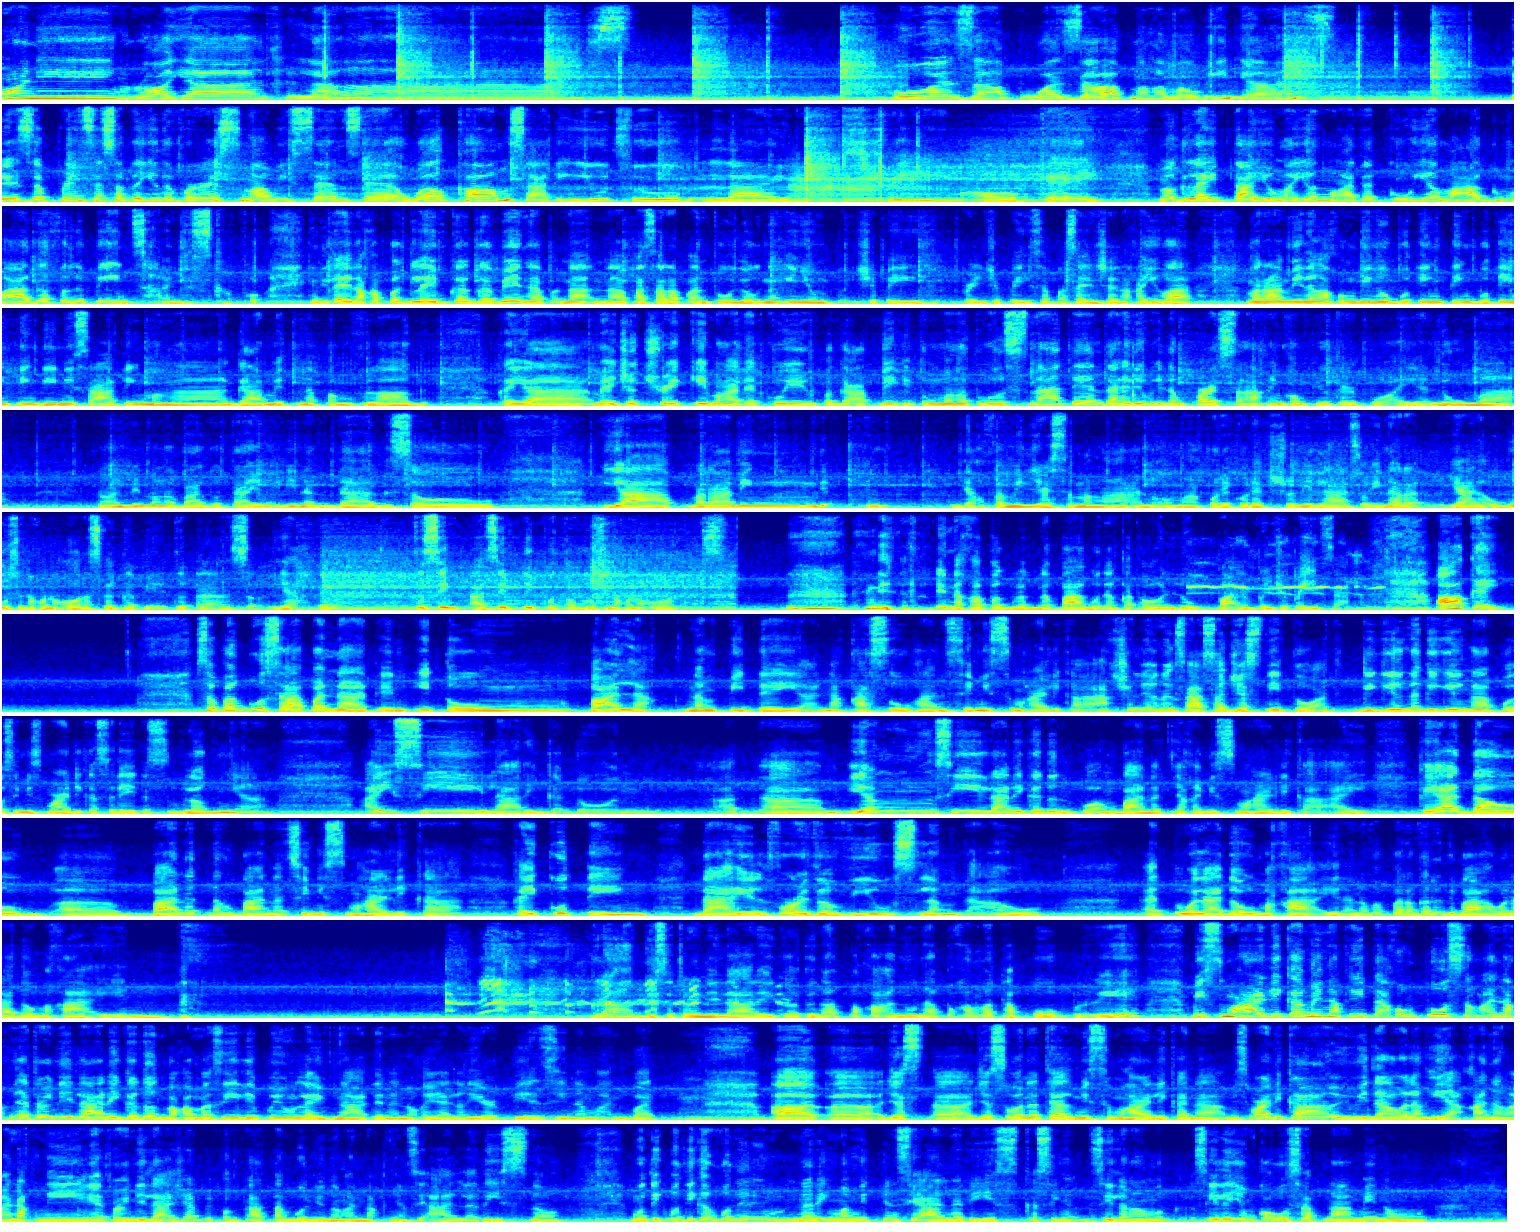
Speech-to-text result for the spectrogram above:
Morning, Royal Class! What's up, what's up, mga Mawinians? This is the Princess of the Universe, Maui Sensei. Welcome sa ating YouTube live stream. Okay. Mag-live tayo ngayon mga tatkuya, maagang maaga Philippine time. Diyos ko po. Hindi tayo nakapag-live kagabi, na, na, napasarap ang tulog ng inyong Principe, Principe sa pasensya na kayo ha. Marami lang akong binubuting-ting-buting-ting din sa ating mga gamit na pang vlog. Kaya medyo tricky mga tatkuya yung pag-update itong mga tools natin dahil yung ilang parts ng aking computer po ay luma. Noon may mga bago tayong idinagdag. So, yeah, maraming hindi, ako familiar sa mga ano, mga core connection nila. So, inara, yeah, naubusan ako ng oras kagabi. Uh, so, yeah, ganun. To sim, uh, simply put, naubusan ako ng oras. hindi na tayo nakapag-vlog na pagod ang katawan lupa ng Pagpapaysa. Okay. So pag-usapan natin itong balak ng PIDEA na kasuhan si Miss Maharlika. Actually, ang nagsasuggest nito at gigil na gigil nga po si Miss Maharlika sa latest vlog niya ay si Larry Gadon. At um, yung si Larry Gadon po, ang banat niya kay Miss Maharlika ay kaya daw uh, banat ng banat si Miss Maharlika kay Kuting dahil for the views lang daw. At wala daw makain. Ano ba parang ganun, 'di ba? Wala daw makain. Grabe sa Attorney Larry Gado. Napaka ano, napaka mata pobre. Miss Maharly kami nakita akong post ng anak ni Attorney Larry Gado. Baka masilip po yung live natin. Ano kaya lang you're busy naman. But uh, uh, just uh, just wanna tell Miss Maharly ka na Miss Maharly ka, winawalang hiya ka ng anak ni Attorney Larry. Siyempre, pagtatanggol yun ng anak niya si Alaris, no? Muntik-muntikan ko na rin, na rin mamit yun si Alaris kasi sila, nga mag, sila yung kausap namin nung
